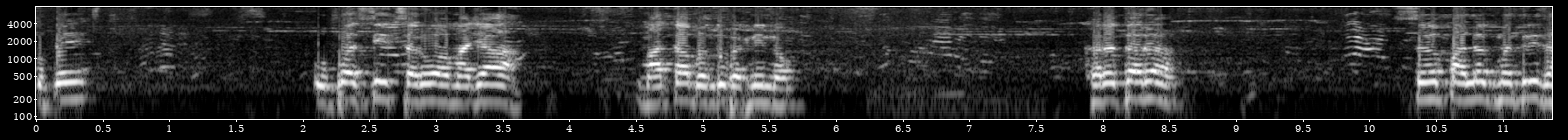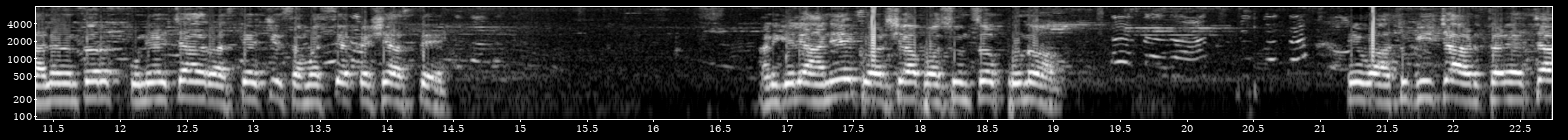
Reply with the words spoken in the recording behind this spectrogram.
तुपे उपस्थित सर्व माझ्या माता बंधू भगिनींनो. खर तर सहपालक मंत्री झाल्यानंतर पुण्याच्या रस्त्याची समस्या कशी असते? आणि गेल्या अनेक वर्षापासूनच पुणे हे वाहतुकीच्या अडथळ्याच्या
